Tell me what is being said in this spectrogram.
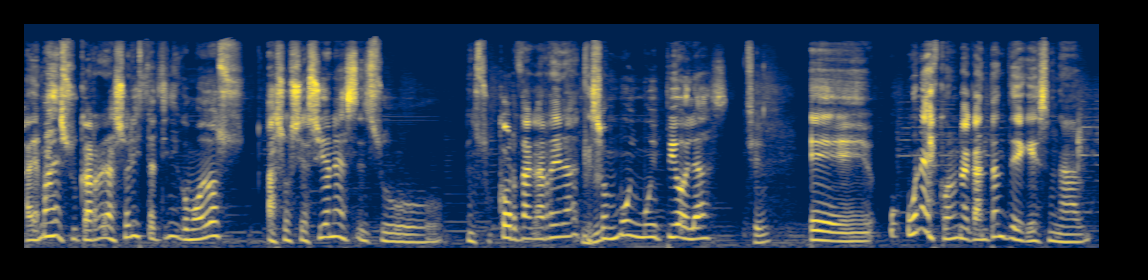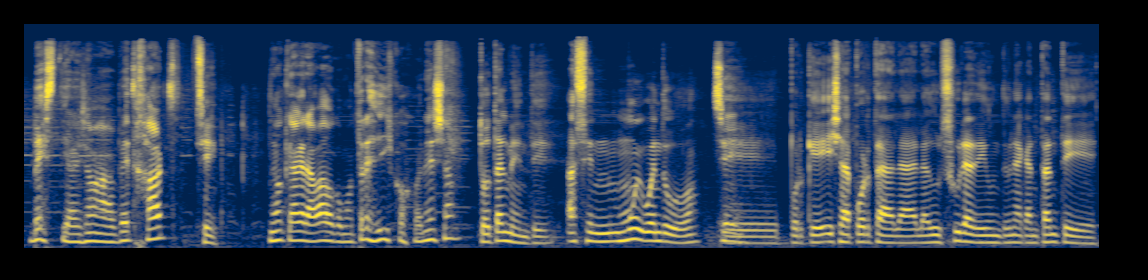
además de su carrera solista, tiene como dos asociaciones en su, en su corta carrera que son muy, muy piolas. Sí. Eh, una es con una cantante que es una bestia que se llama Beth Hart, Sí. ¿no? que ha grabado como tres discos con ella. Totalmente. Hacen muy buen dúo. Sí. eh, porque ella aporta la, la dulzura de, un- de una cantante.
